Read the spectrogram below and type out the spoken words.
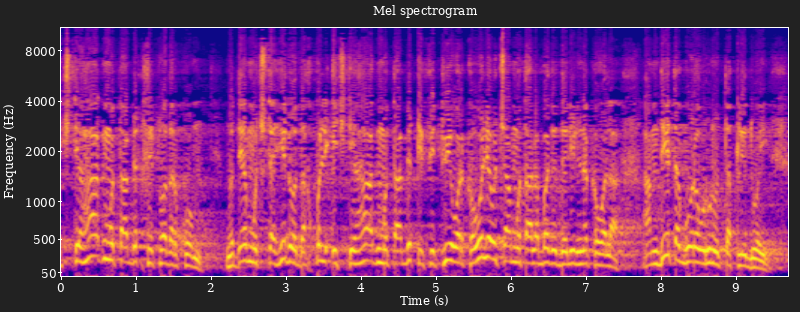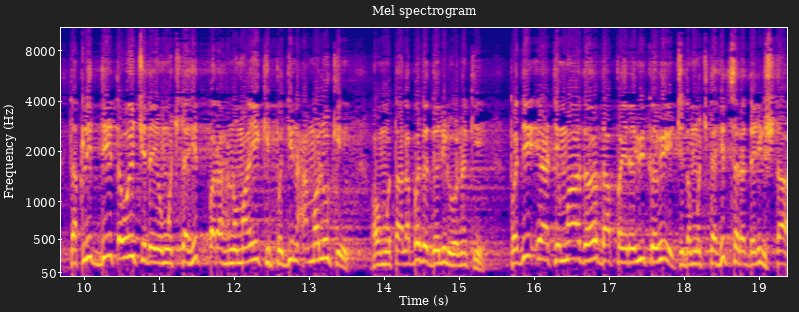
اجتهاد مطابق فتوا در کوم نو دې مجتهدو د خپل اجتهاد مطابق فتوی ورکولې او چا مطالبه د دلیل نه کوله هم دې ته ګوره ورونو تقلید وایي تقلید دې ته وایي چې د یو مجتهد په رهنمایي کې په دین عمل وکړي او مطالبه د دلیل ونه کړي په دې اعتماد دا پیروي کوي چې د مجتهد سره دلیل شته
